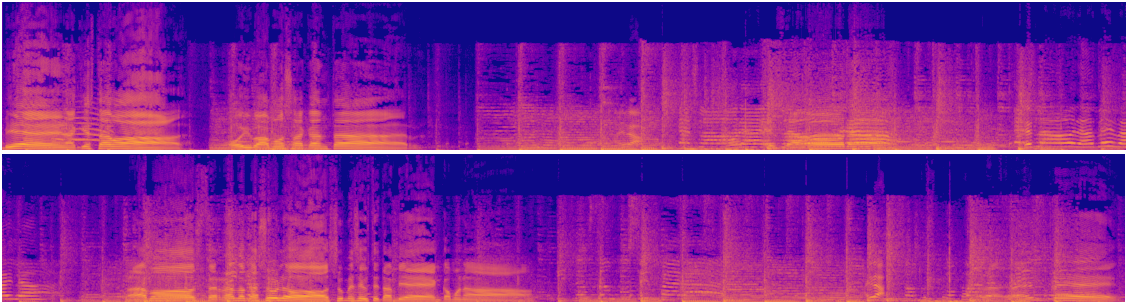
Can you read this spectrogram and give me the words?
Bien, aquí estamos. Hoy vamos a cantar. Ahí va. Es la hora, Es la hora. es la hora de bailar. Vamos, Fernando Casulo. Súmese usted también, cómo no. Danzando sin parar. Ahí va. Para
